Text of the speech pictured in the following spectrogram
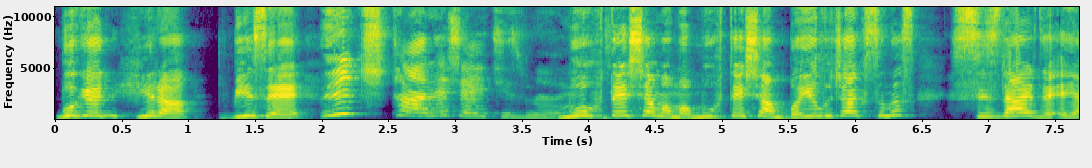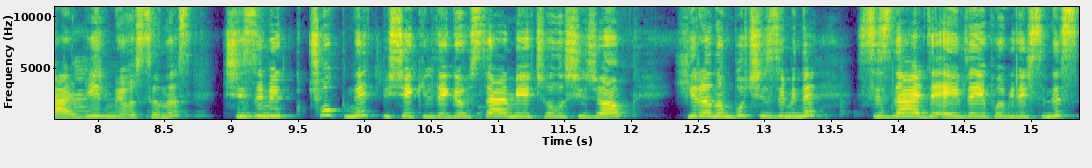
Bugün Hira bize Üç tane şey çizme. muhteşem ama muhteşem bayılacaksınız. Sizler de eğer bilmiyorsanız çizimi çok net bir şekilde göstermeye çalışacağım. Hira'nın bu çizimini sizler de evde yapabilirsiniz.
